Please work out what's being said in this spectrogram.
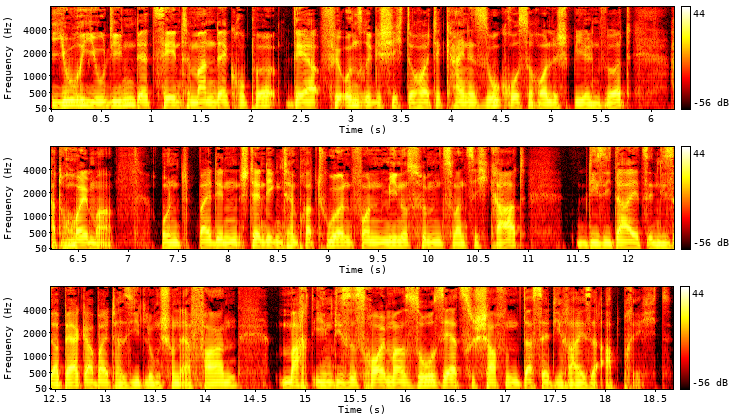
Juri Judin, der zehnte Mann der Gruppe, der für unsere Geschichte heute keine so große Rolle spielen wird, hat Rheuma. Und bei den ständigen Temperaturen von minus 25 Grad die sie da jetzt in dieser Bergarbeitersiedlung schon erfahren, macht ihm dieses Rheuma so sehr zu schaffen, dass er die Reise abbricht.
